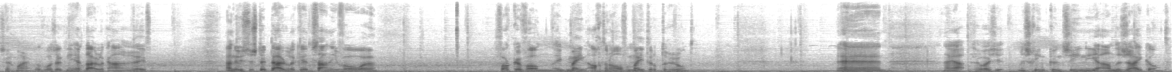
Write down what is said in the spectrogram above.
Zeg maar. Dat was ook niet echt duidelijk aangegeven. Nou, nu is het een stuk duidelijker. Er staan in ieder geval uh, vakken van, ik meen 8,5 meter op de grond. En nou ja, zoals je misschien kunt zien hier aan de zijkant,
